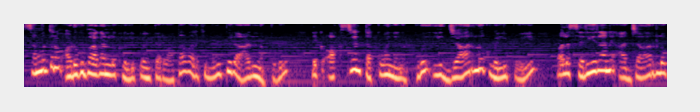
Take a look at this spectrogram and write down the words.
సముద్రం అడుగు భాగంలోకి వెళ్ళిపోయిన తర్వాత వాళ్ళకి ఊపిరి ఆడినప్పుడు లేక ఆక్సిజన్ తక్కువైనప్పుడు ఈ జార్లోకి వెళ్ళిపోయి వాళ్ళ శరీరాన్ని ఆ జార్లో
